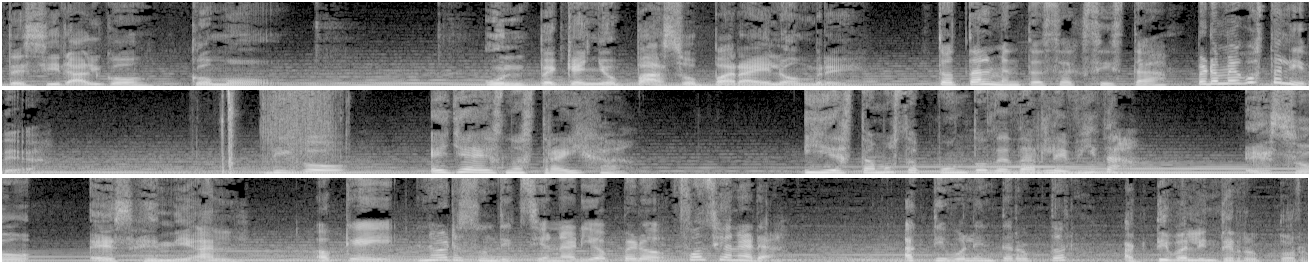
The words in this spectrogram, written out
decir algo como un pequeño paso para el hombre. Totalmente sexista, pero me gusta la idea. Digo, ella es nuestra hija. Y estamos a punto de darle vida. Eso es genial. Ok, no eres un diccionario, pero funcionará. ¿Activo el interruptor? Activa el interruptor.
